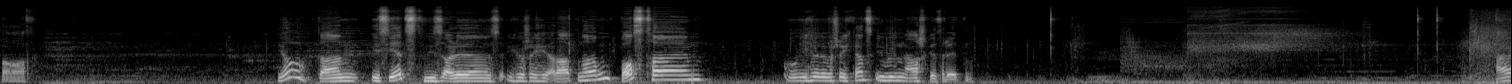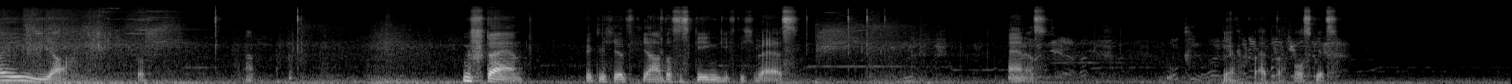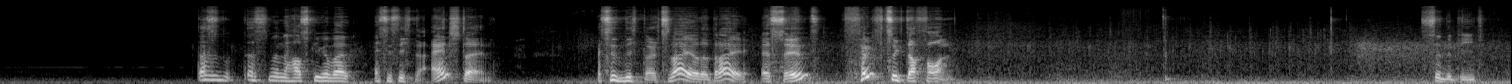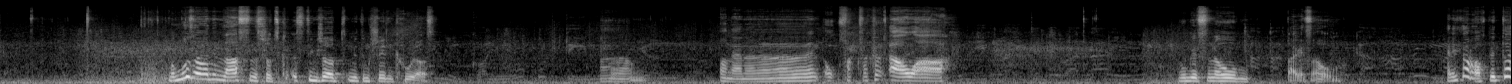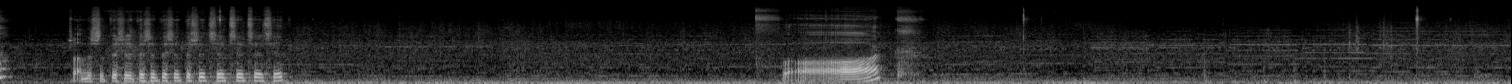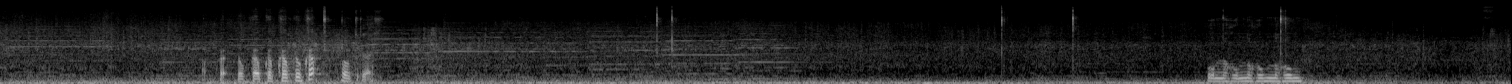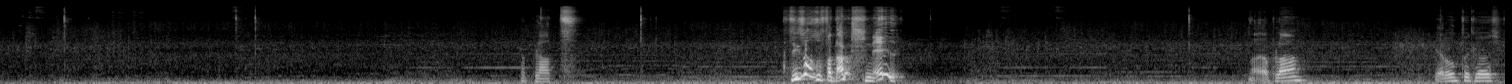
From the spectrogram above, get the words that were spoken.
Auf. Ja, dann ist jetzt, wie es alle ich wahrscheinlich erraten haben, Boss Time. Und ich werde wahrscheinlich ganz übel in den Arsch getreten. Ah ja. Ein Stein. Wirklich jetzt, ja, das ist Gegengift, ich weiß. Eines. Ja, weiter, los geht's. Das ist, das ist meine Hassgegner, weil es ist nicht nur ein Stein. Es sind nicht mal zwei oder drei. Es sind 50 davon. Centipede. Man muss aber den lassen, das, Ding schaut mit dem Schädel cool aus. Ähm. Oh nein, nein, nein, nein, nein. Oh, fuck, fuck, fuck. Aua. Wo geht's denn nach oben? Da geht's nach oben. Kann ich darauf bitte? Schade, shit, shit, shit, shit, shit, shit, shit, shit, shit, shit. Crap, crap, crap, crap, crap. Baut gleich. Oben, nach oben, nach oben, nach oben. Der Platz. Das ist auch so verdammt schnell. Neuer Plan. Geh runter gleich.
